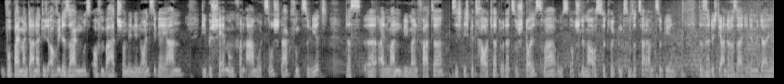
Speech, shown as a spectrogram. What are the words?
Wobei man da natürlich auch wieder sagen muss, offenbar hat schon in den 90er Jahren die Beschämung von Armut so stark funktioniert, dass äh, ein Mann wie mein Vater sich nicht getraut hat oder zu stolz war, um es noch schlimmer auszudrücken, zum Sozialamt zu gehen. Das ist natürlich die andere Seite der Medaille.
